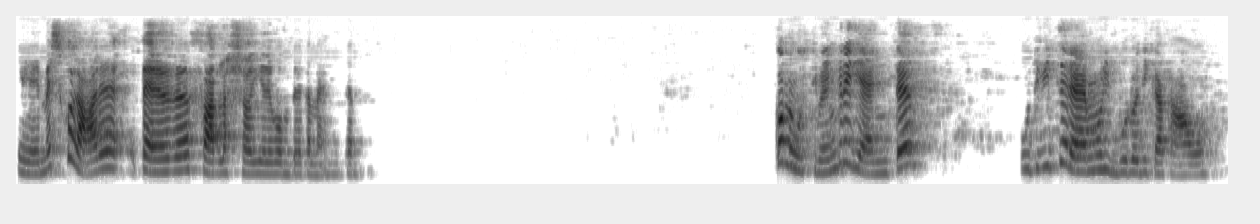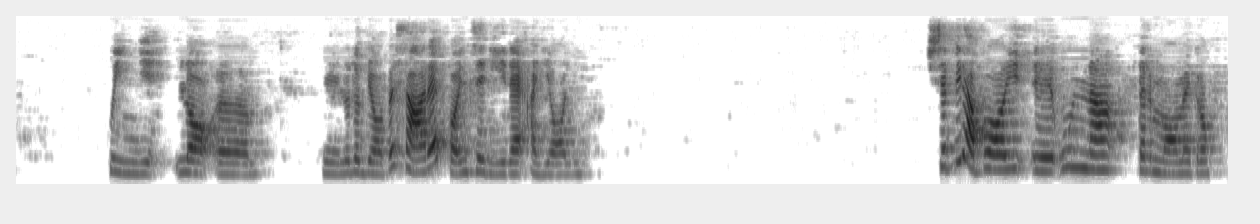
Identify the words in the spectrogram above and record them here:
e mescolare per farla sciogliere completamente. Come ultimo ingrediente utilizzeremo il burro di cacao quindi lo, eh, eh, lo dobbiamo pesare e poi inserire agli oli. Ci servirà poi eh, un termometro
